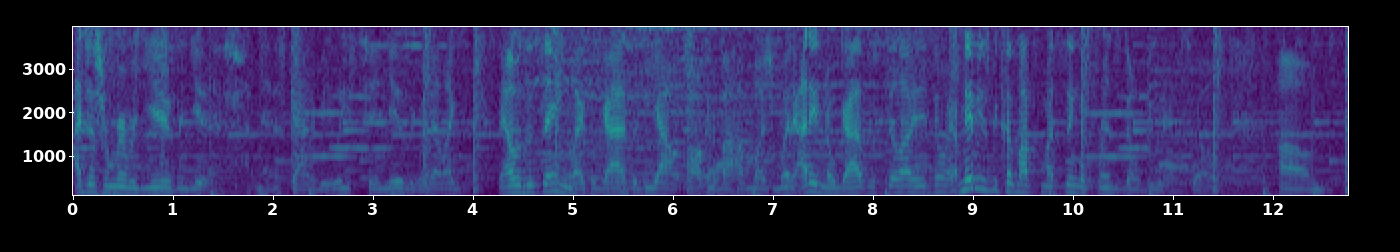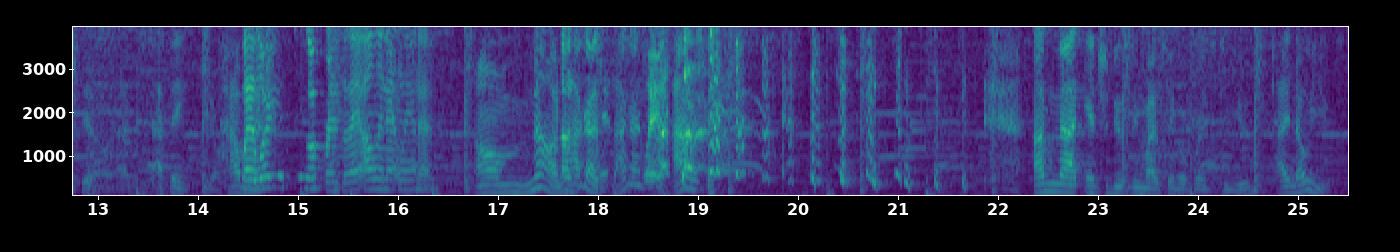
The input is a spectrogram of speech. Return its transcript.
I just remember years and years. Man, it's got to be at least ten years ago. That like that was the thing, like for guys to be out talking about how much money. I didn't know guys were still out here doing. it. Maybe it's because my my single friends don't do that. So, um, you know, I, I think you know how. Wait, much, where are your single friends? Are they all in Atlanta? Um, no, no, I got, I got. Wait. I, I'm not introducing my single friends to you. I know you.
